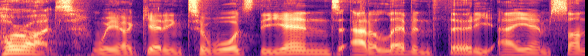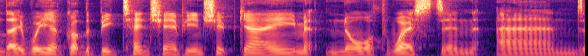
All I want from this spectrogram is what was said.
All right, we are getting towards the end. At 11:30 a.m. Sunday, we have got the Big 10 Championship game, Northwestern and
